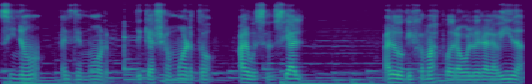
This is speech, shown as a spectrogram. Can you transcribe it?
sino el temor de que haya muerto algo esencial, algo que jamás podrá volver a la vida,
